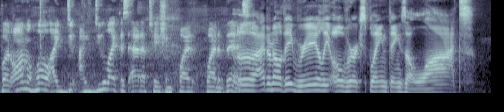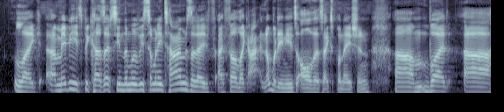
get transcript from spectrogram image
but on the whole, I do I do like this adaptation quite quite a bit. Ugh, I don't know. They really over explain things a lot. Like uh, maybe it's because I've seen the movie so many times that I, I felt like ah, nobody needs all this explanation. Um, but uh,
